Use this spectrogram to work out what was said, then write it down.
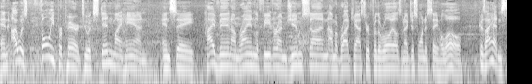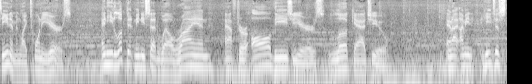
and I was fully prepared to extend my hand and say, Hi, Vin, I'm Ryan Lefebvre. I'm Jim's son. I'm a broadcaster for the Royals, and I just want to say hello because I hadn't seen him in like 20 years. And he looked at me and he said, Well, Ryan, after all these years, look at you. And I, I mean, he just,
